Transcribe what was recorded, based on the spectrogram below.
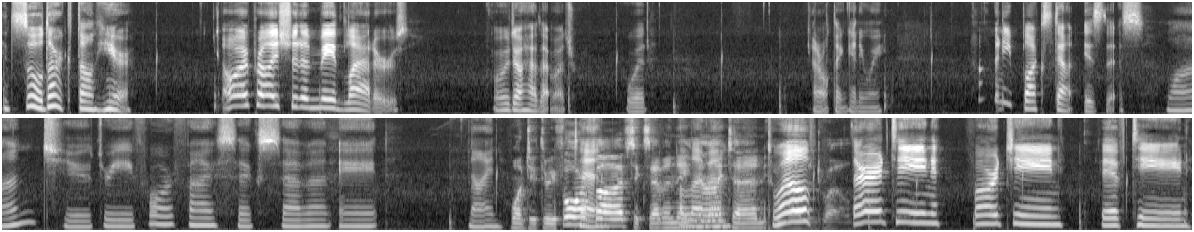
It's so dark down here. Oh, I probably should have made ladders. Well, we don't have that much wood. I don't think, anyway. How many blocks down is this? One, two, three, four, five, six, seven, eight, nine, 1, 2, 3, 4, 5, 6, 7, 8, 11, 9, 10, 12, 11, 12. 13, 14, 15,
